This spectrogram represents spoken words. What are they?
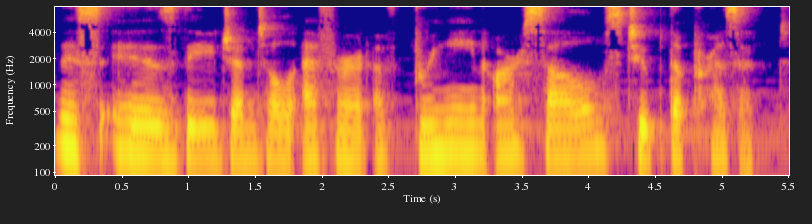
This is the gentle effort of bringing ourselves to the present.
